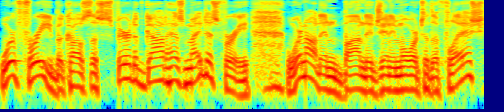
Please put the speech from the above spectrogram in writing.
We're free because the Spirit of God has made us free. We're not in bondage anymore to the flesh.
